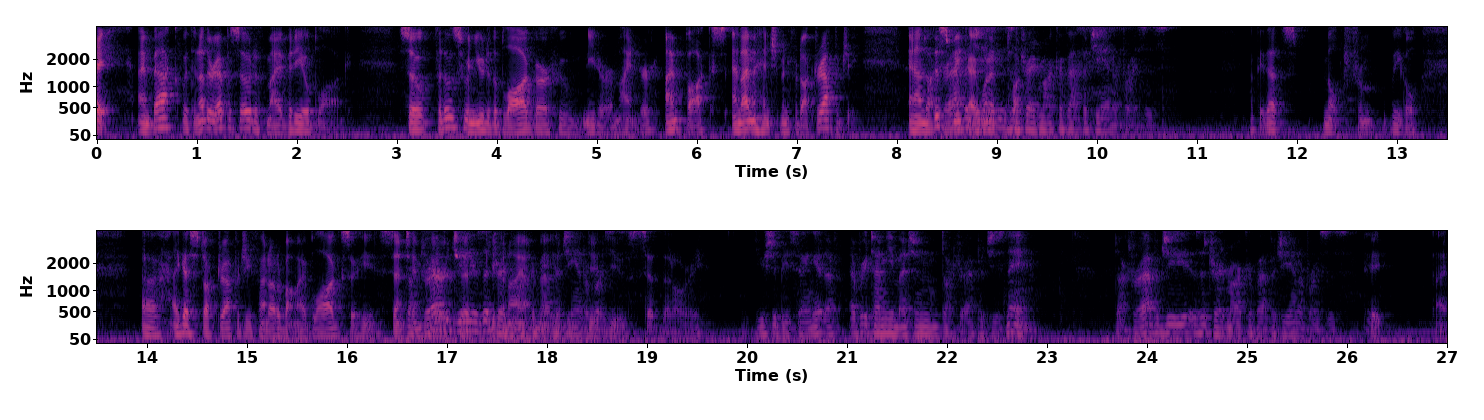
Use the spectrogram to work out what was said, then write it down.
Hey, I'm back with another episode of my video blog. So, for those who are new to the blog or who need a reminder, I'm Fox, and I'm a henchman for Dr. Apogee. And Dr. this week Apogee I want to is talk. a trademark of Apogee Enterprises. Okay, that's milked from legal. Uh, I guess Dr. Apogee found out about my blog, so he sent him Dr. here Apogee to is a keep an eye on of me. Apogee You- You, said that already. You should be saying it every time you mention Dr. Apogee's name. Dr. Apogee is a trademark of Apogee Enterprises. Eh, I,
